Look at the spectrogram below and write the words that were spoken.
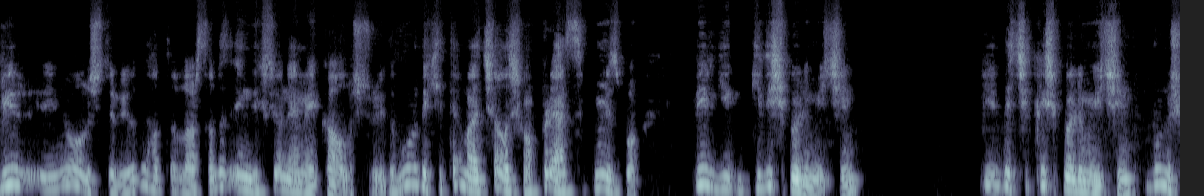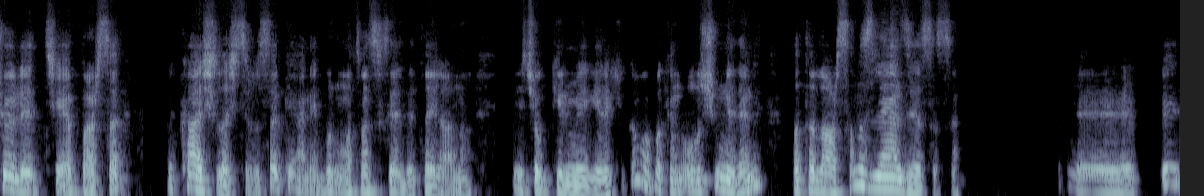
bir ne oluşturuyordu hatırlarsanız indüksiyon MK oluşturuyordu. Buradaki temel çalışma prensibimiz bu. Bir giriş bölümü için bir de çıkış bölümü için bunu şöyle şey yaparsak karşılaştırırsak yani bunun matematiksel detaylarına e, çok girmeye gerek yok ama bakın oluşum nedeni hatırlarsanız lens yasası. Ee, ve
